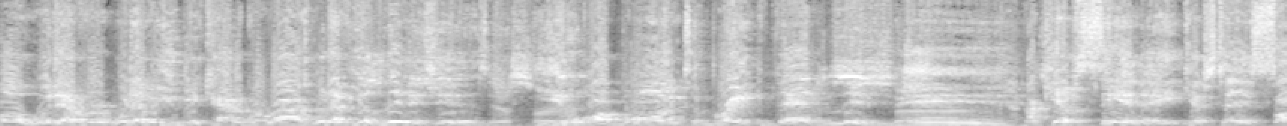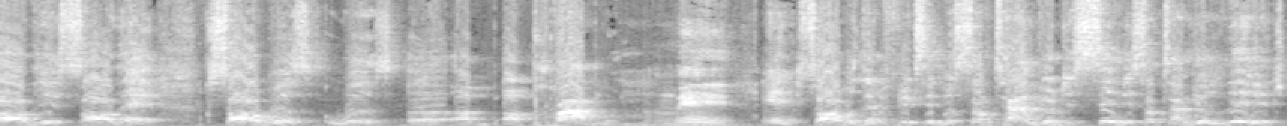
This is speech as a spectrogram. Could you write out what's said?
of whatever whatever you've been categorized, whatever your lineage is. Yes, sir. you are born to break that lineage. sir. I kept seeing that. He kept saying, "Saw this, saw that." Saul was was uh, a, a problem. Man. And Saul was never fixed it, but sometimes your descendants, sometimes your lineage,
